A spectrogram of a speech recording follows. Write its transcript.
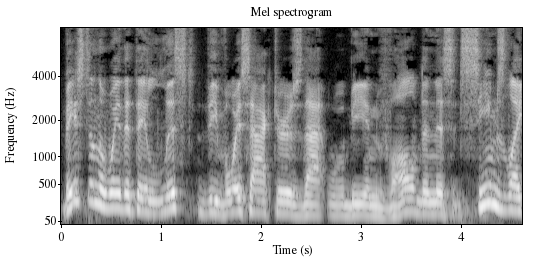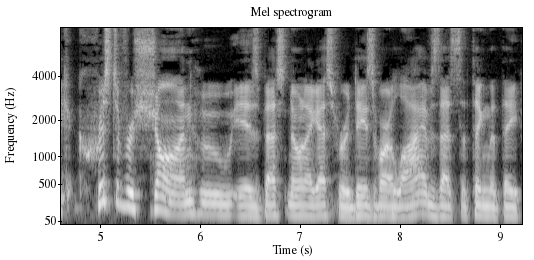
based on the way that they list the voice actors that will be involved in this, it seems like Christopher Sean, who is best known, I guess, for Days of Our Lives, that's the thing that they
